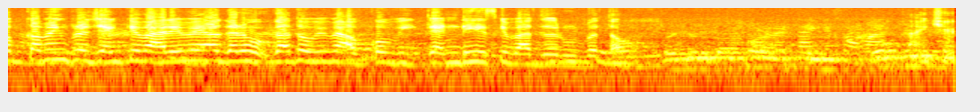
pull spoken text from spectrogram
अपकमिंग प्रोजेक्ट के बारे में अगर होगा तो भी मैं आपको वीक टेन डेज़ के बाद ज़रूर बताऊँगी। थैंक यू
